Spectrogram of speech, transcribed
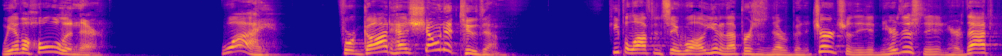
We have a hole in there. Why? For God has shown it to them. People often say, well, you know, that person's never been to church, or they didn't hear this, they didn't hear that.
